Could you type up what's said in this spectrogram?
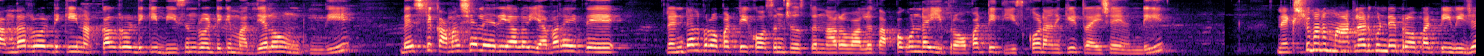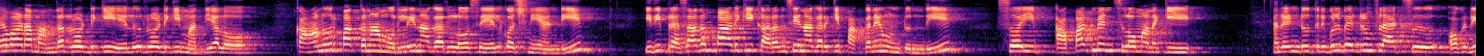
బందర్ రోడ్డుకి నక్కల్ రోడ్డుకి బీసన్ రోడ్డుకి మధ్యలో ఉంటుంది. బెస్ట్ కమర్షియల్ ఏరియాలో ఎవరైతే రెంటల్ ప్రాపర్టీ కోసం చూస్తున్నారో వాళ్ళు తప్పకుండా ఈ ప్రాపర్టీ తీసుకోవడానికి ట్రై చేయండి. నెక్స్ట్ మనం మాట్లాడుకునే ప్రాపర్టీ విజయవాడ బందర్ రోడ్డుకి ఏలూరు రోడ్డుకి మధ్యలో కానూరు పక్కన మురళీనగర్లో సేల్కి వచ్చినాయండి. ఇది ప్రసాదంపాడికి కరెన్సీ నగర్కి పక్కనే ఉంటుంది. సో ఈ అపార్ట్మెంట్స్లో మనకి రెండు త్రిబుల్ బెడ్రూమ్ ఫ్లాట్స్ ఒకటి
